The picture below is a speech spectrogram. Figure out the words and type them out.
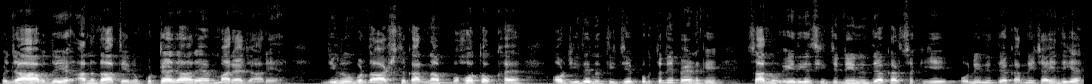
ਪੰਜਾਬ ਦੇ ਅੰਨਦਾਤੇ ਨੂੰ ਕੁੱਟਿਆ ਜਾ ਰਿਹਾ ਹੈ, ਮਾਰਿਆ ਜਾ ਰਿਹਾ ਹੈ। ਜਿਹਨੂੰ ਬਰਦਾਸ਼ਤ ਕਰਨਾ ਬਹੁਤ ਔਖਾ ਹੈ ਔਰ ਜਿਹਦੇ ਨਤੀਜੇ ਭੁਗਤਣੇ ਪੈਣਗੇ, ਸਾਨੂੰ ਇਹਦੀ ਅਸੀਂ ਜਿੰਨੀ ਨਿੰਦਿਆ ਕਰ ਸਕੀਏ ਉਨੀ ਨਿੰਦਿਆ ਕਰਨੀ ਚਾਹੀਦੀ ਹੈ।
